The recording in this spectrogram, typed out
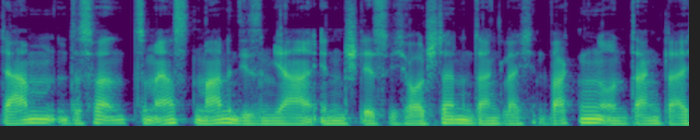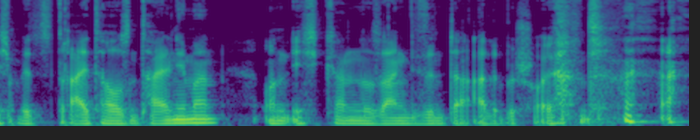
Da haben, das war zum ersten Mal in diesem Jahr in Schleswig-Holstein und dann gleich in Wacken und dann gleich mit 3000 Teilnehmern. Und ich kann nur sagen, die sind da alle bescheuert.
